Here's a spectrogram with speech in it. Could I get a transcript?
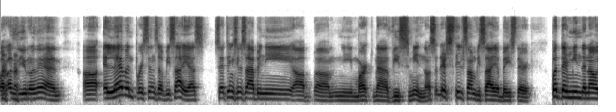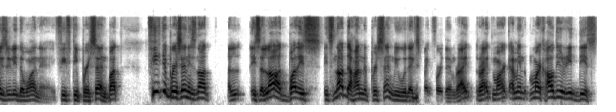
Baka zero na yan. Uh, 11% sa Visayas. So ito yung sinasabi ni, uh, um, ni Mark na Vismin. No? So there's still some Visaya base there. But their Mindanao is really the one, eh, 50%. But 50% is not is a lot, but it's it's not the 100% we would expect for them, right? Right, Mark? I mean, Mark, how do you read this?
